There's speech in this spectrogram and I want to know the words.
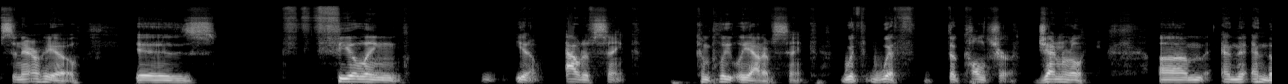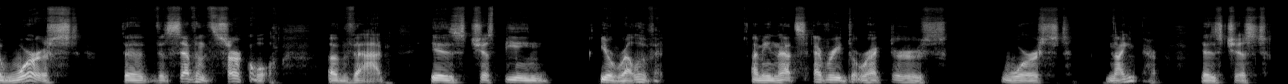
scenario is feeling, you know, out of sync, completely out of sync with with the culture generally. Um, and the, and the worst, the the seventh circle of that is just being irrelevant. I mean, that's every director's worst nightmare. Is just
